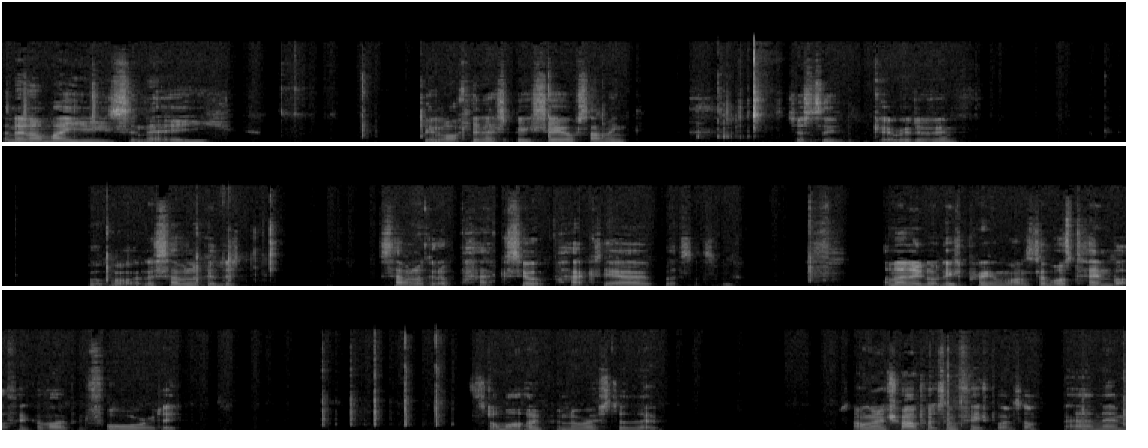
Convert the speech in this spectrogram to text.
and then I may use Zanetti in like an SBC or something, just to get rid of him. But right, let's have a look at the let's have a look at the pack. See what packs they have. I know they've got these premium ones. There was ten, but I think I've opened four already. So I might open the rest of them. So I'm going to try and put some FIFA points on, and then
